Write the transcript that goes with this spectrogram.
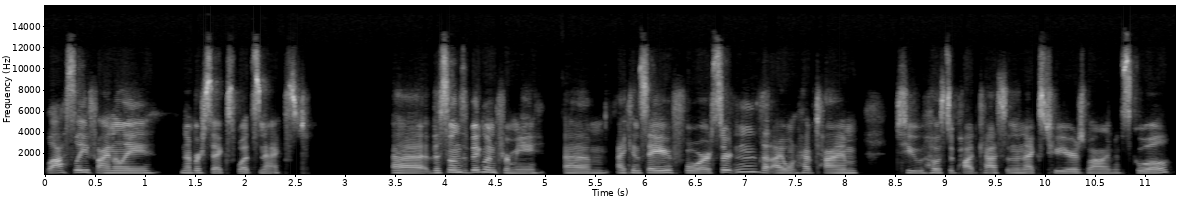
Lastly, finally, number six, what's next? Uh, this one's a big one for me. Um, I can say for certain that I won't have time to host a podcast in the next two years while I'm in school,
